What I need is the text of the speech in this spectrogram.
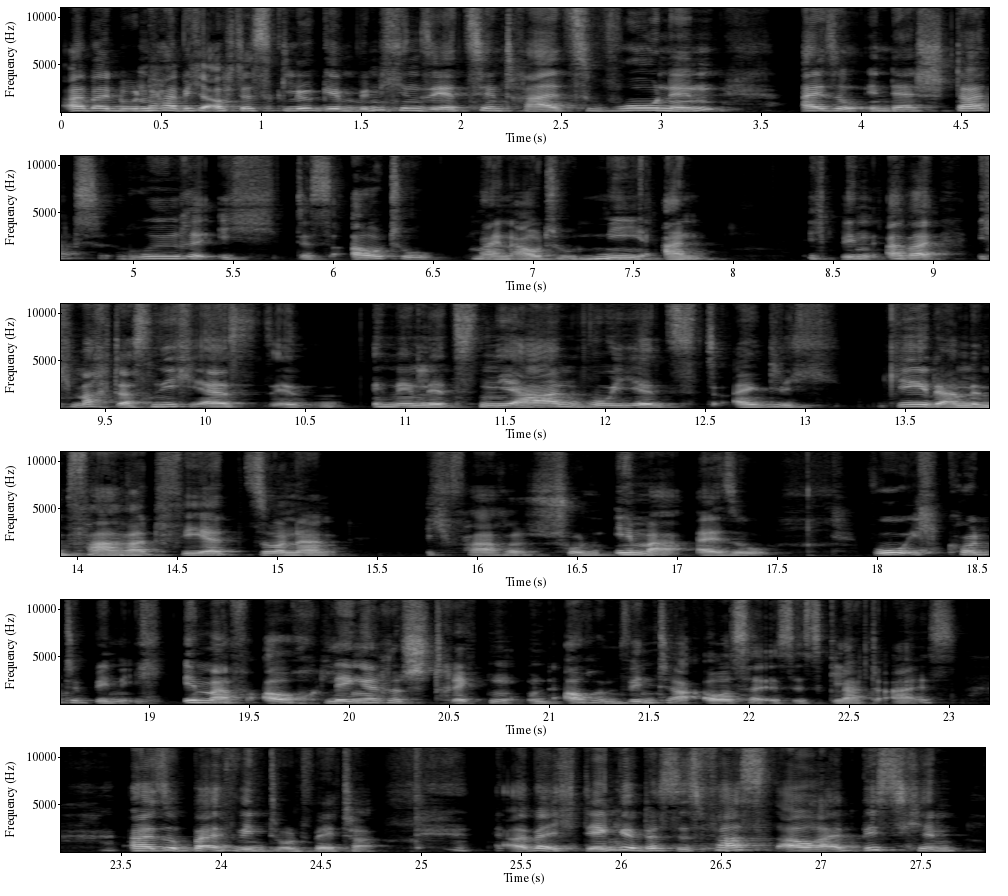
Aber nun habe ich auch das Glück, in München sehr zentral zu wohnen. Also in der Stadt rühre ich das Auto, mein Auto nie an. Ich bin, aber ich mache das nicht erst in den letzten Jahren, wo jetzt eigentlich jeder mit dem Fahrrad fährt, sondern ich fahre schon immer. Also wo ich konnte, bin ich immer auch längere Strecken und auch im Winter, außer es ist Glatteis. Also bei Wind und Wetter. Aber ich denke, das ist fast auch ein bisschen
